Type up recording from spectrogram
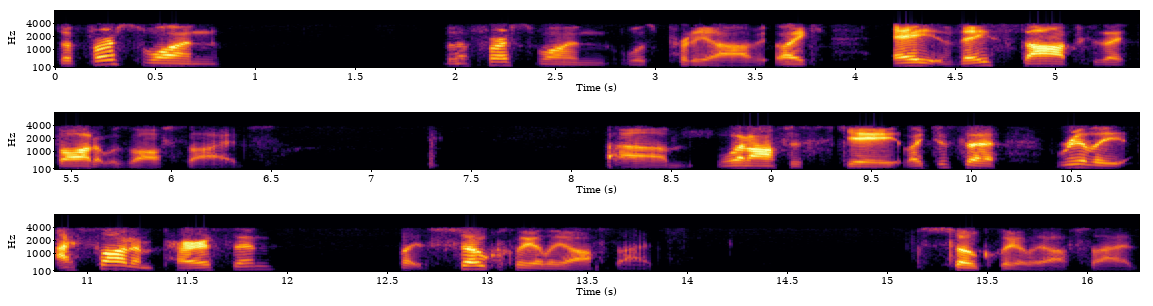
The first one, the first one was pretty obvious. Like, a they stopped because I thought it was offsides. Um, went off his skate, like just a really. I saw it in person, but so clearly offsides. So clearly offsides,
